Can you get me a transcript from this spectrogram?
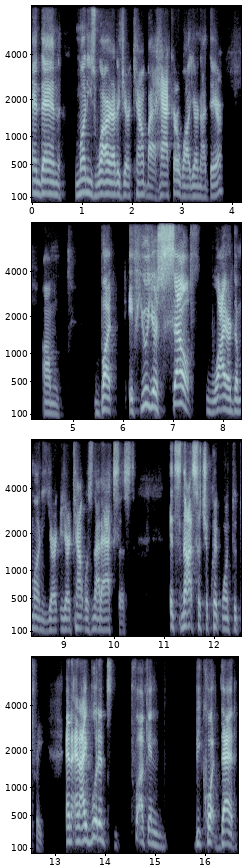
and then money's wired out of your account by a hacker while you're not there. Um but if you yourself wired the money your your account was not accessed it's not such a quick one, two, three. And and I wouldn't fucking be caught dead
